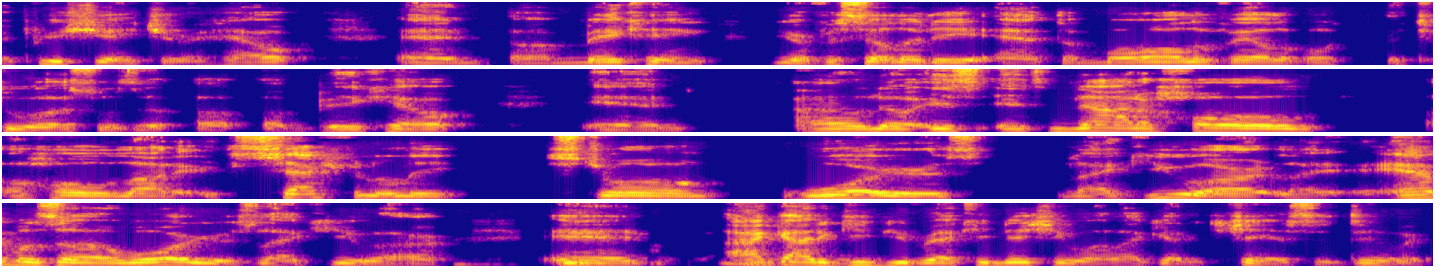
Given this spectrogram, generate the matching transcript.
appreciate your help and uh, making your facility at the mall available to us was a, a, a, big help. And I don't know, it's it's not a whole a whole lot of exceptionally strong warriors like you are, like Amazon warriors like you are. And I got to give you recognition while I get a chance to do it.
